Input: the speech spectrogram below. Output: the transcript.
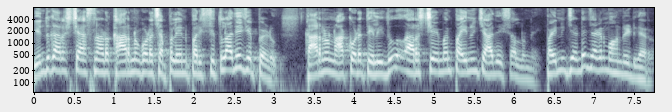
ఎందుకు అరెస్ట్ చేస్తున్నాడో కారణం కూడా చెప్పలేని పరిస్థితుల్లో అదే చెప్పాడు. కారణం నాకు కూడా తెలీదు అరెస్ట్ చేయమని పైనుంచి ఆదేశాలు ఉన్నాయి. పైనుంచి అంటే జగన్మోహన్ రెడ్డి గారు.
